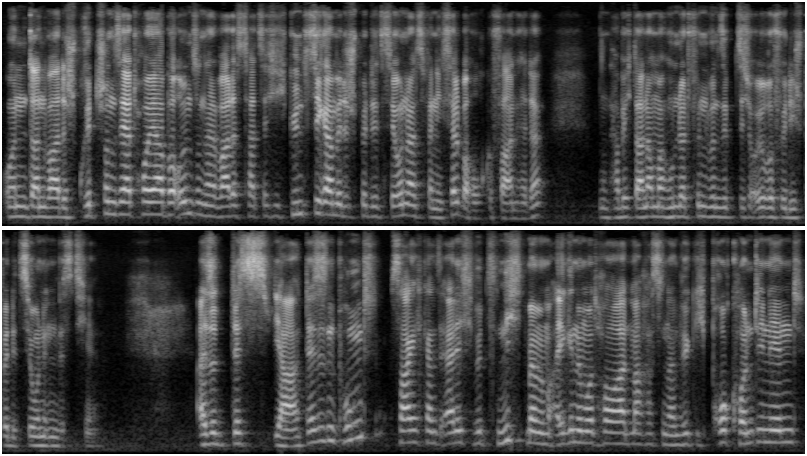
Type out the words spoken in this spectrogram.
Und dann war der Sprit schon sehr teuer bei uns und dann war das tatsächlich günstiger mit der Spedition, als wenn ich selber hochgefahren hätte. Dann habe ich da nochmal 175 Euro für die Spedition investiert. Also das, ja, das ist ein Punkt, sage ich ganz ehrlich, ich würde es nicht mehr mit dem eigenen Motorrad machen, sondern wirklich pro Kontinent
